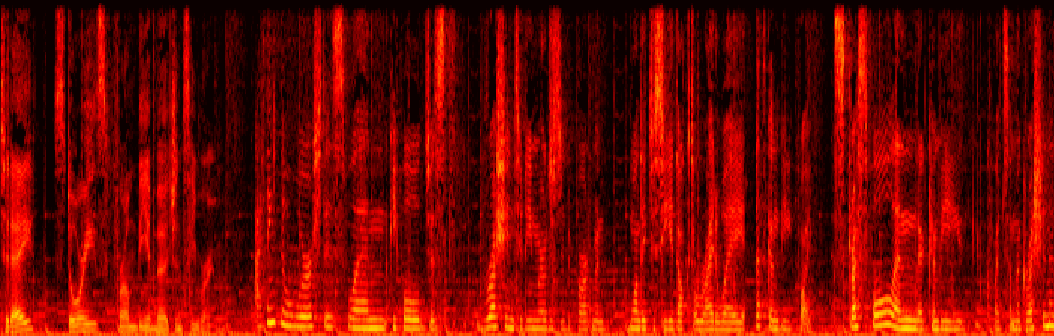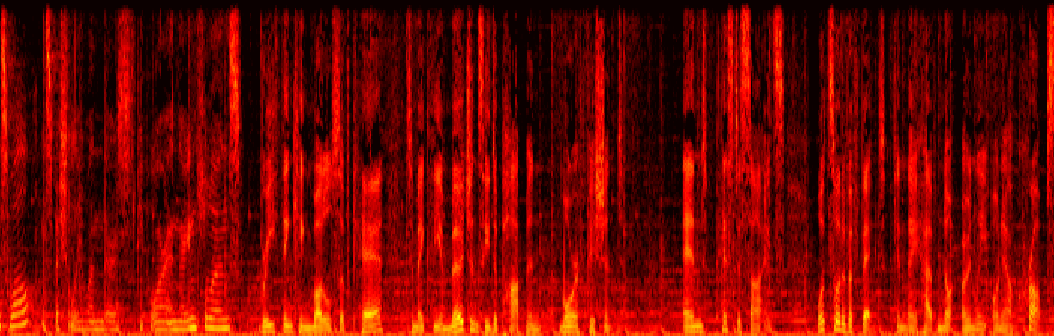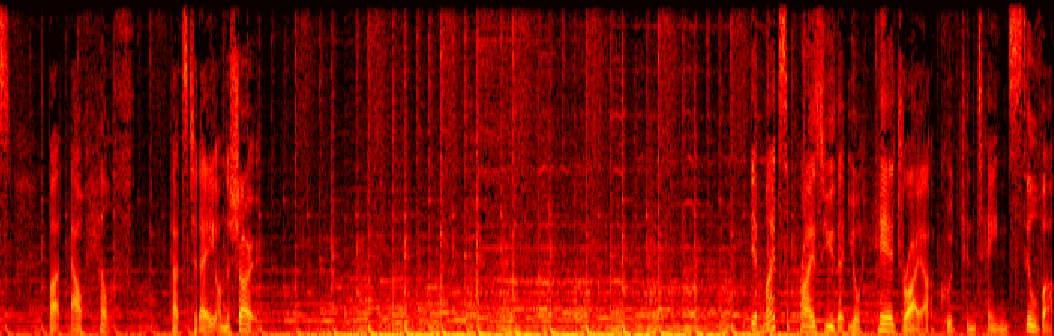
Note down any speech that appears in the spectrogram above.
Today, stories from the emergency room. I think the worst is when people just rush into the emergency department wanting to see a doctor right away. That can be quite stressful and there can be quite some aggression as well, especially when there's people are under influence. Rethinking models of care to make the emergency department more efficient. And pesticides. What sort of effect can they have not only on our crops, but our health? That's today on the show. It might surprise you that your hairdryer could contain silver.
